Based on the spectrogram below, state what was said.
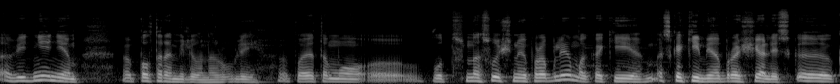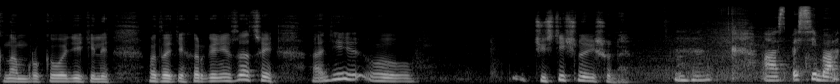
объединениям полтора миллиона рублей. Поэтому э, вот насущные проблемы, какие, с какими обращались к, э, к нам руководители вот этих организаций, они э, частично решены. А, спасибо.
